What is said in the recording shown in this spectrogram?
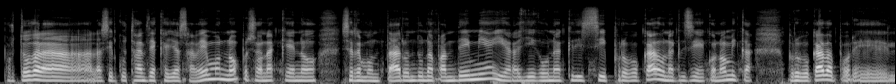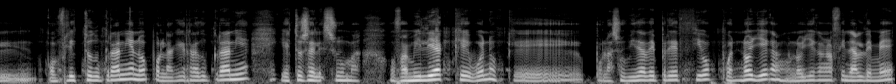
por todas las circunstancias que ya sabemos, ¿no? Personas que no se remontaron de una pandemia y ahora llega una crisis provocada, una crisis económica provocada por el conflicto de Ucrania, ¿no? Por la guerra de Ucrania y esto se le suma. O familias que, bueno, que por la subida de precios pues no llegan, no llegan a final de mes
